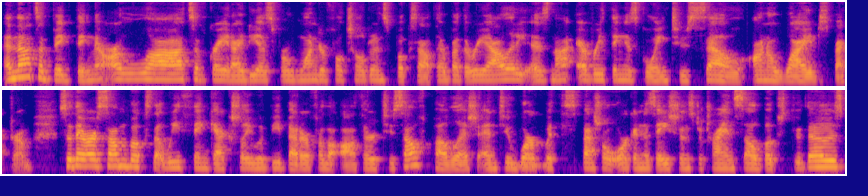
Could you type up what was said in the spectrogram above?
And that's a big thing. There are lots of great ideas for wonderful children's books out there, but the reality is not everything is going to sell on a wide spectrum. So there are some books that we think actually would be better for the author to self publish and to work mm-hmm. with special organizations to try and sell books through those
